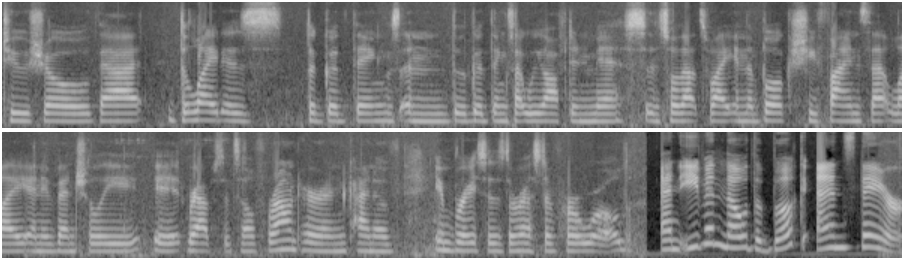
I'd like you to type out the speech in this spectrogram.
to show that the light is the good things and the good things that we often miss. And so that's why in the book she finds that light and eventually it wraps itself around her and kind of embraces the rest of her world. And even though the book ends there,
